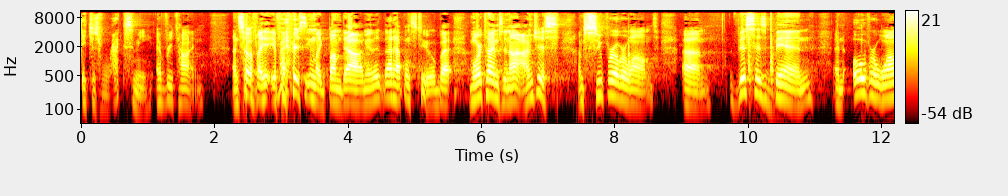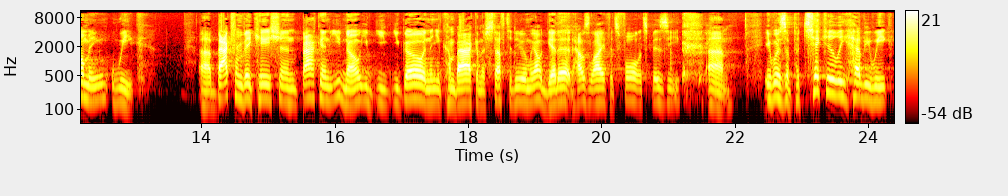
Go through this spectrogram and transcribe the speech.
it just wrecks me every time. And so if I, if I ever seem like bummed out, I mean, that, that happens too, but more times than not, I'm just, I'm super overwhelmed. Um, this has been an overwhelming week. Uh, back from vacation, back in, you know, you, you, you, go and then you come back and there's stuff to do and we all get it. How's life? It's full, it's busy. Um, it was a particularly heavy week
